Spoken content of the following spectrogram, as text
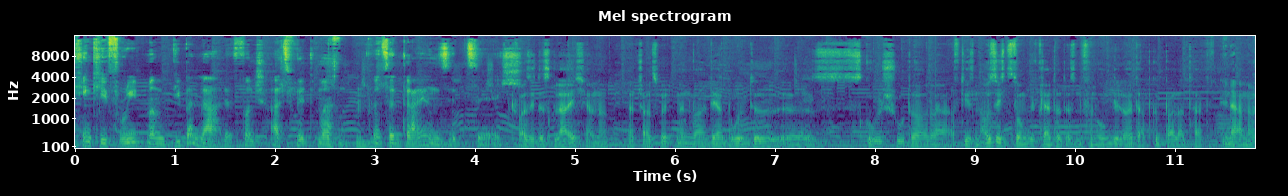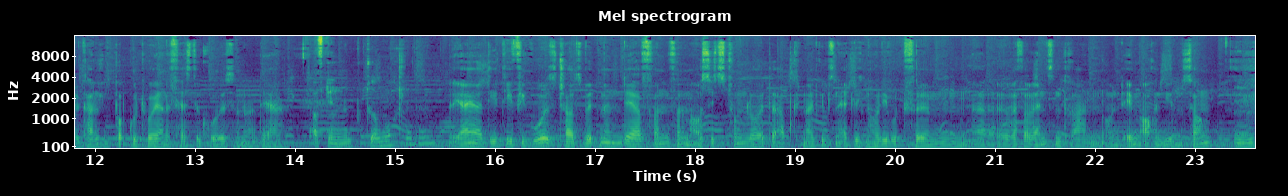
Kinky Friedman, die Ballade von Charles Whitman, 1973. Quasi das Gleiche, ne? Der Charles Whitman war der berühmte äh, School-Shooter, der auf diesen Aussichtsturm geklettert ist und von oben die Leute abgeballert hat. In der amerikanischen Popkultur ja eine feste Größe, ne? Der, Auf den Turm hochklettern? ja, ja, die, die Figur ist Charles Whitman, der von, von einem Aussichtsturm Leute abknallt. Gibt es in etlichen Hollywood-Filmen äh, Referenzen dran und eben auch in diesem Song. Mhm.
